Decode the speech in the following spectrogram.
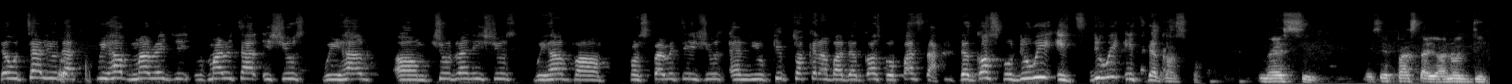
They will tell you that we have marriage, marital issues, we have um, children issues, we have um, prosperity issues, and you keep talking about the gospel, Pastor. The gospel, do we eat? Do we eat the gospel? Mercy. They say, Pastor, you are not deep.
